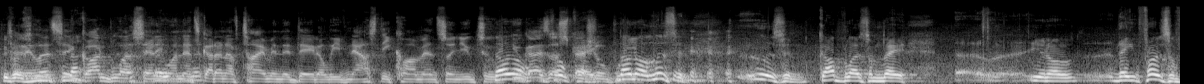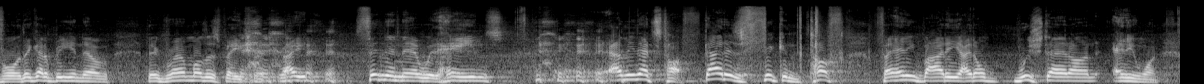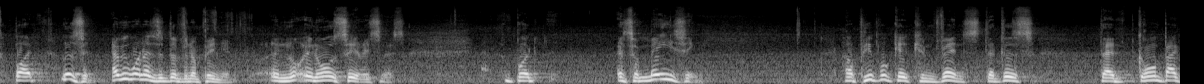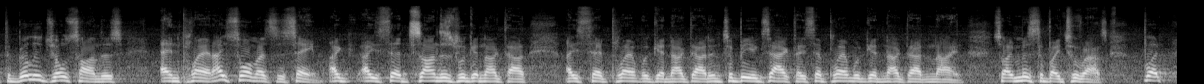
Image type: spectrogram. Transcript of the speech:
Teddy, let's say not- God bless anyone that's got enough time in the day to leave nasty comments on YouTube. No, no, you guys are okay. special breed. No, no, listen, listen. God bless them. They, uh, you know, they first of all they got to be in their their grandmother's basement, right? Sitting in there with Haynes. I mean, that's tough. That is freaking tough for anybody. I don't wish that on anyone. But listen, everyone has a different opinion. In, in all seriousness, but it's amazing how people get convinced that this, that going back to Billy Joe Saunders and Plant, I saw him as the same. I, I said Saunders would get knocked out. I said Plant would get knocked out. And to be exact, I said Plant would get knocked out in nine. So I missed it by two rounds. But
